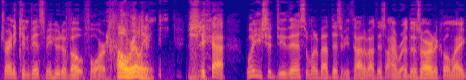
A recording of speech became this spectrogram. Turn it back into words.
trying to convince me who to vote for. Oh, really? yeah. Well, you should do this, and what about this? Have you thought about this? I read this article. I'm like,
